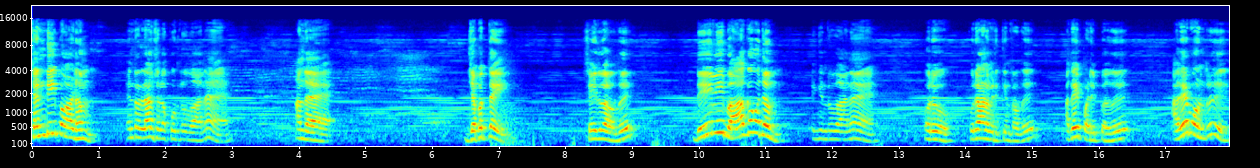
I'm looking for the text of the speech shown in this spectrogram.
சண்டி பாடம் என்றெல்லாம் சொல்லக்கூடியதான அந்த ஜபத்தை செய்து வர்றது. தேவி பாகவதம் என்கின்றதான ஒரு புராணம் இருக்கின்றது. அதை படிப்பது அதே போன்று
